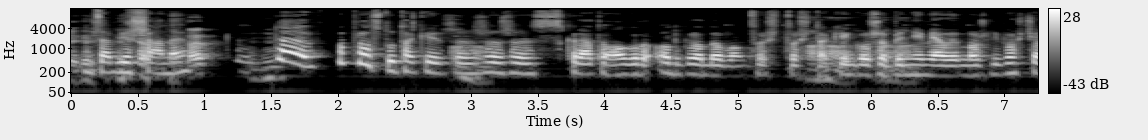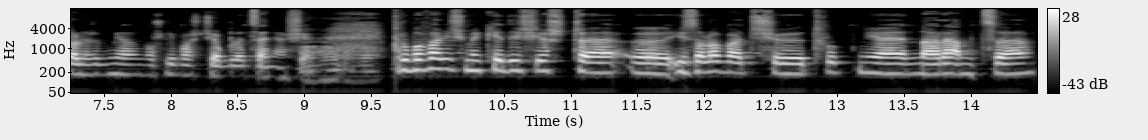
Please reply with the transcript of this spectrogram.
Jakaś zawieszane. siatka, tak? Mhm. Nie, po prostu takie, że, że, że z kratą odgrodową, coś, coś Aha, takiego, żeby aha. nie miały możliwości, ale żeby miały możliwości oblecenia się. Aha, aha. Próbowaliśmy kiedyś jeszcze y, izolować y, trutnie na ramce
